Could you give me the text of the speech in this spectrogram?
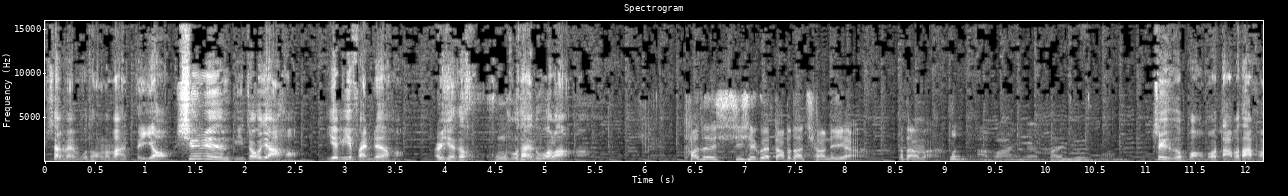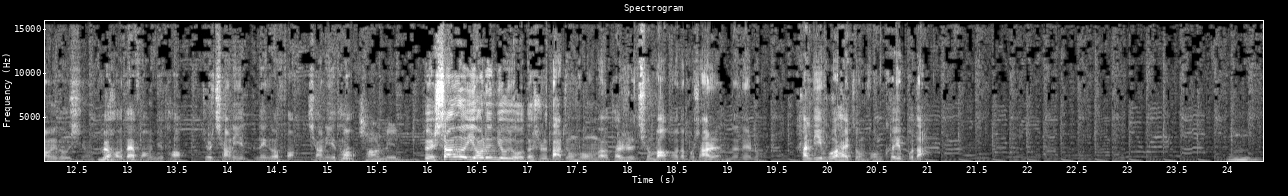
善本梧桐了吧？得要。幸运比招架好，也比反震好，而且它红书太多了啊。他这吸血鬼打不打强力呀？不打吧？不打吧？应该他有。这个宝宝打不打防御都行，最好带防御套，就是强力那个防强力套。强力对，上个幺零九有的是打中锋的，他是轻宝宝的不杀人的那种。看力破还中锋，可以不打。嗯，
